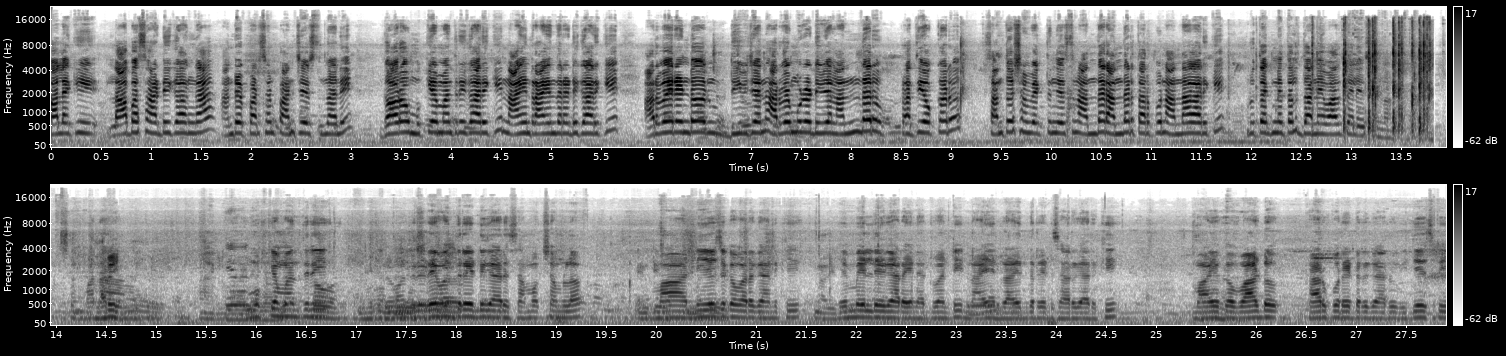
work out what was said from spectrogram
వాళ్ళకి లాభసాటికంగా హండ్రెడ్ పర్సెంట్ పనిచేస్తుందని గౌరవ ముఖ్యమంత్రి గారికి నాయన్ రాజేందర్ రెడ్డి గారికి అరవై రెండో డివిజన్ అరవై మూడో డివిజన్ అందరూ ప్రతి ఒక్కరూ సంతోషం వ్యక్తం చేస్తున్న అందరు అందరి తరపున అన్నగారికి కృతజ్ఞతలు ధన్యవాదాలు తెలియజేస్తున్నాను. మన ముఖ్యమంత్రి రేవంత్ రెడ్డి గారి సమక్షంలో మా నియోజకవర్గానికి ఎమ్మెల్యే గారు అయినటువంటి నాయన్ రాజేందర్ రెడ్డి సార్ గారికి మా యొక్క వార్డు కార్పొరేటర్ గారు విజయశ్రీ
